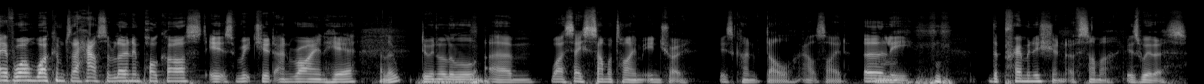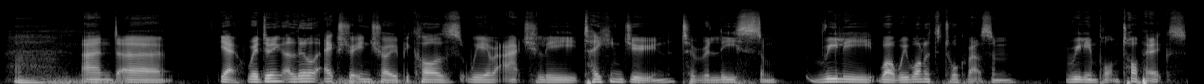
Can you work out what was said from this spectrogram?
Hi everyone, welcome to the House of Learning podcast. It's Richard and Ryan here. Hello. Doing a little, um, well, I say summertime intro. It's kind of dull outside. Early, the premonition of summer is with us, and uh, yeah, we're doing a little extra intro because we are actually taking June to release some really well. We wanted to talk about some really important topics,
